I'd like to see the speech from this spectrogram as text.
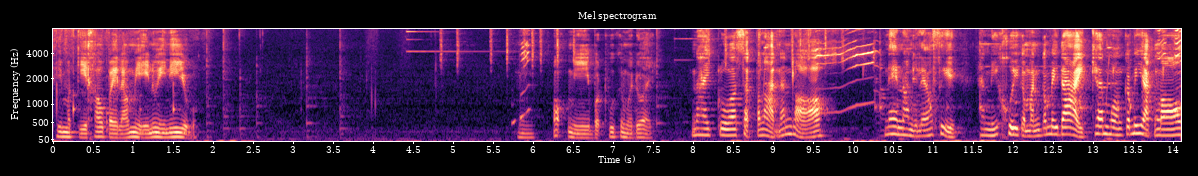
ที่เมื่อกี้เข้าไปแล้วมีไอ้นู่นไอ้นี่อยู่อ๋อมีบทพูดขึ้นมาด้วย นายกลัวสัตว์ประหลาดนั่นหรอ แน่นอนอยู่แล้วสิทันนี้คุยกับมันก็ไม่ได้ แค่มองก็ไม่อยากมอง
